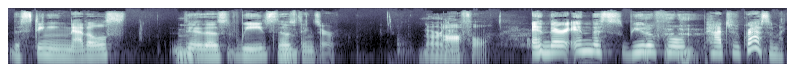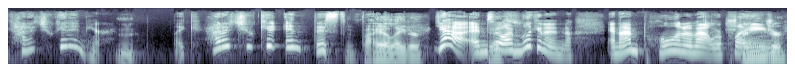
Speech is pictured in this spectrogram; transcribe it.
the stinging nettles, the- mm. those weeds, those mm. things are gnarly. awful. And they're in this beautiful patch of grass. I'm like, how did you get in here? Mm. Like, how did you get in this? Violator. Yeah. And so I'm looking at it and I'm pulling them out. We're playing. Stranger.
